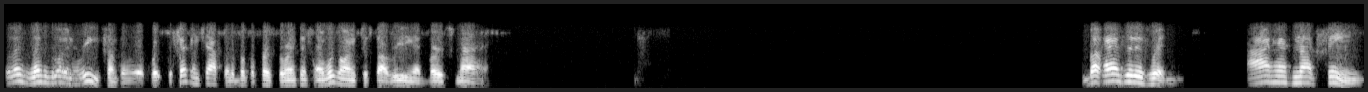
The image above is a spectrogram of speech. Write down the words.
So let's let's go ahead and read something real quick. The second chapter of the book of First Corinthians, and we're going to start reading at verse nine. But as it is written, eye hath not seen,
